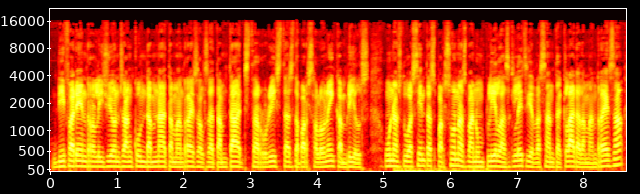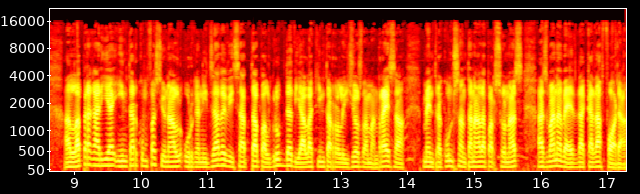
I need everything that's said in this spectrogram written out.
Diferents religions han condemnat a Manresa els atemptats terroristes de Barcelona i Cambrils. Unes 200 persones van omplir l'església de Santa Clara de Manresa en la pregària interconfessional organitzada dissabte pel grup de diàleg interreligiós de Manresa, mentre que un centenar de persones es van haver de quedar fora.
